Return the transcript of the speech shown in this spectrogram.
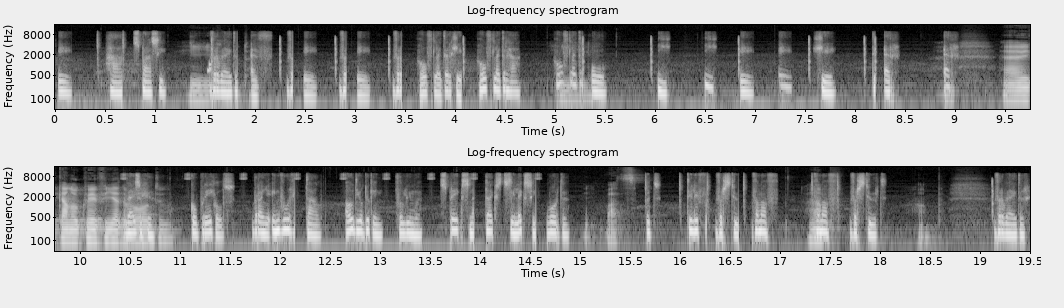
E. H. Spatie. Verwijder. F. V. E. V. E. Hoofdletter G. Hoofdletter H. Hoofdletter O. I. I. E. E. G. T. R. Eh, je kan ook weer via de Wijzigen. foto. Kopregels. Branje invoer. Taal. Audiodrukking. Volume. Spreeksnel. Tekstselectie. Woorden. Wat? Het. Telefoon. Verstuurd. Vanaf. Vanaf. Verstuurd. Hop. Verwijder.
